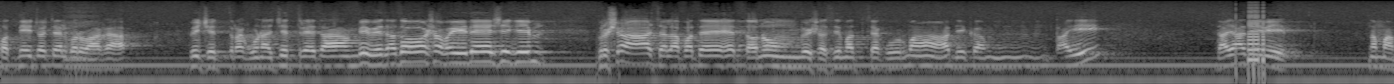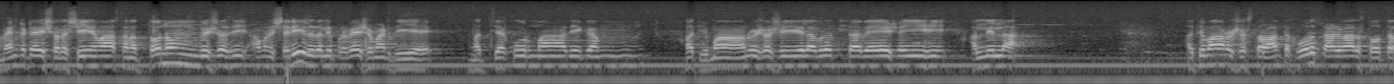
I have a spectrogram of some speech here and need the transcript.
ಪತ್ನಿ ಜೊತೆಯಲ್ಲಿ ಬರುವಾಗ ವಿಚಿತ್ರ ಗುಣ ಚಿತ್ರಿತಾಂ ವಿವಿಧ ದೋಷ ವೈದೇಶಿಕಿಂ ವೃಷಾಚಲಪತೆ ತನುಂ ವಿಷಸಿ ಮತ್ಸ್ಯ ಕೂರ್ಮಾಧಿಕಂ ತಾಯಿ, ದಯಾದೇವಿ, ನಮ್ಮ ವೆಂಕಟೇಶ್ವರ ಶ್ರೀನಿವಾಸನ ತನುಂ ವಿಷಸಿ, ಅವನ ಶರೀರದಲ್ಲಿ ಪ್ರವೇಶ ಮಾಡಿದೆಯೇ ಮತ್ಸ್ಯ ಕೂರ್ಮಾದಿಕಂ. ಅತಿಮಾನುಷಶೀಲ ವೃತ್ತವೇಷೈ ಅಲ್ಲಿಲ್ಲ. ಅತಿಮಾನುಷಸ್ತವ ಅಂತ ಕೋರುತ್ತಾಳ್ವಾರ ಸ್ತೋತ್ರ.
